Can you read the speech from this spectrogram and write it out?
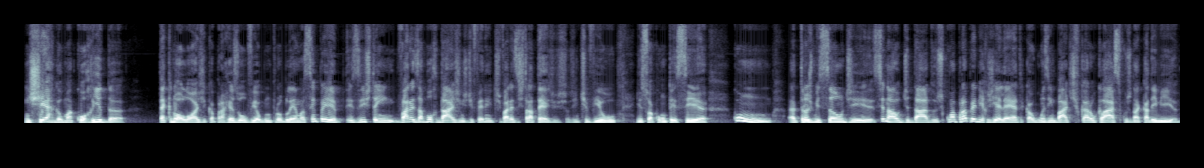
enxerga uma corrida tecnológica para resolver algum problema, sempre existem várias abordagens diferentes, várias estratégias. A gente viu isso acontecer com a eh, transmissão de sinal de dados com a própria energia elétrica, alguns embates ficaram clássicos na academia.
